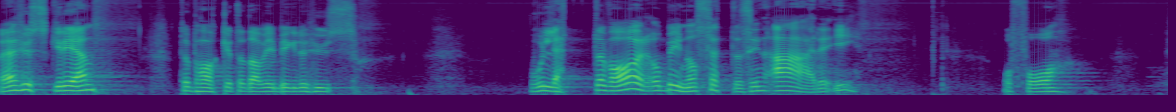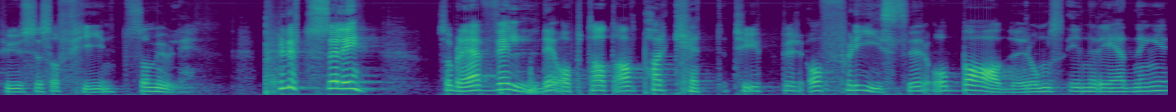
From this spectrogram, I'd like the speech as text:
Og Jeg husker igjen tilbake til da vi bygde hus, hvor lett det var å begynne å sette sin ære i å få huset så fint som mulig. Plutselig så ble jeg veldig opptatt av parkettyper og fliser og baderomsinnredninger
